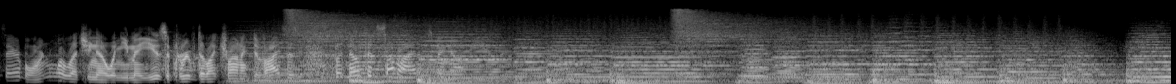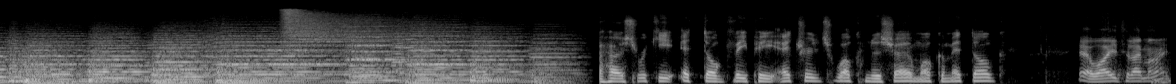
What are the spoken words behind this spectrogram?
Once airborne, we'll let you know when you may use approved electronic devices, but note that some items may not be used. Host Ricky Etdog VP Ettridge. Welcome to the show and welcome Etdog. Yeah, how are you today, mate?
